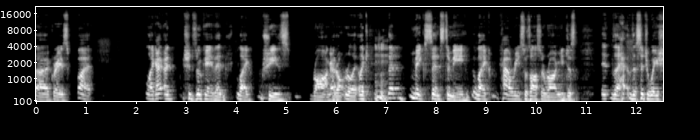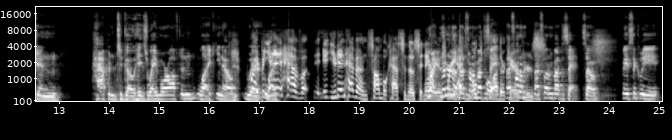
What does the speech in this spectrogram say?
uh, Grace, but like I, I it's okay that like she's wrong. I don't really like Mhm. that makes sense to me. Like Kyle Reese was also wrong. He just it, the the situation happened to go his way more often. Like you know, where, right, but you like, didn't have a, you didn't have an ensemble cast in those Right, scenarios no, no, where no. you That's what I'm about to say. other That's what, I'm, that's what I'm about to say. So basically,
